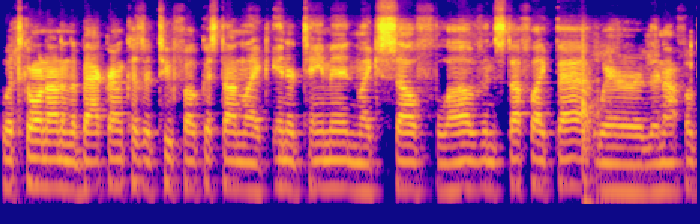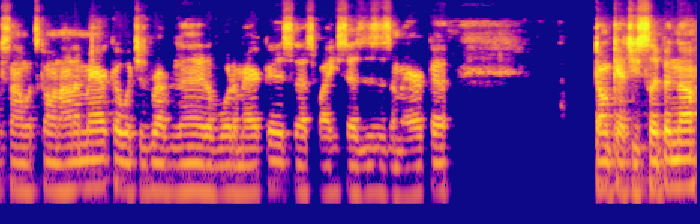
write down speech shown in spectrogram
what's going on in the background because they're too focused on like entertainment and like self love and stuff like that, where they're not focused on what's going on in America, which is representative of what America is. So that's why he says this is America. Don't catch you slipping though.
